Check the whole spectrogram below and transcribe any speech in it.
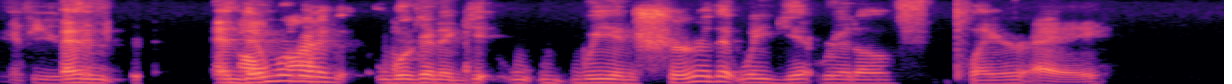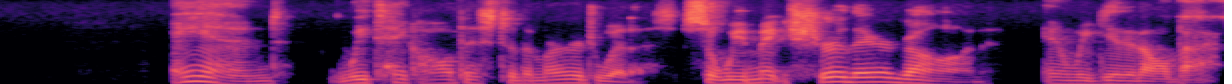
If you, and if you and Oh, then we're gonna we're gonna get we ensure that we get rid of player A, and we take all this to the merge with us. So we make sure they're gone, and we get it all back.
